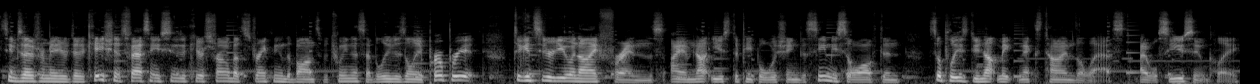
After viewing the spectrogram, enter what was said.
Seems that from your dedication, it's fascinating you seem to care strongly about strengthening the bonds between us. I believe it is only appropriate to consider you and I friends. I am not used to people wishing to see me so often, so please do not make next time the last. I will see you soon, Clay.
